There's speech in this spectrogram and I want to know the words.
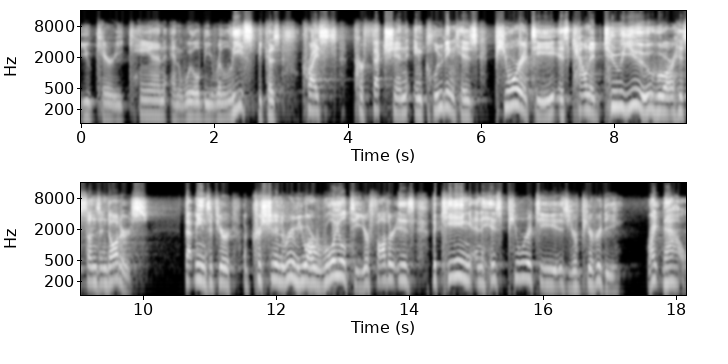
you carry can and will be released because Christ's perfection, including his purity, is counted to you who are his sons and daughters. That means if you're a Christian in the room, you are royalty. Your father is the king, and his purity is your purity right now.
